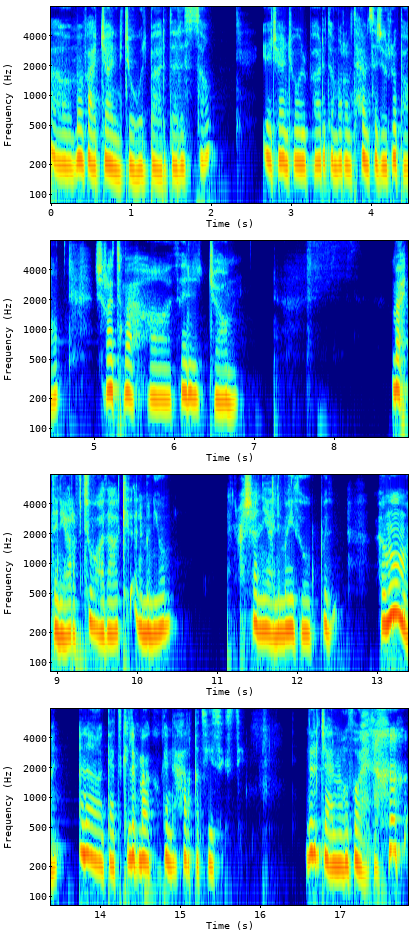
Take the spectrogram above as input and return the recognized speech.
آه ما بعد جاني جو الباردة لسه. إذا جاني جو الباردة مرة متحمسة أجربها. شريت معها ثلج معدني عرفتوه هذاك الألمنيوم عشان يعني ما يذوب عموما أنا قاعد أتكلم معكم كأنها حلقة V sixty نرجع لموضوعنا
